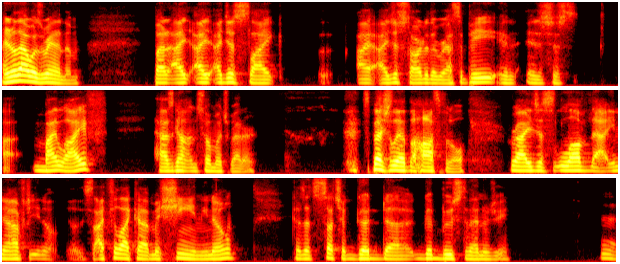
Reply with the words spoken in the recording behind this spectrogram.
I know that was random, but I I, I just like I I just started the recipe and it's just uh, my life has gotten so much better, especially at the hospital, where I just love that. You know, after you know, I feel like a machine. You know, because it's such a good uh, good boost of energy. Hmm.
